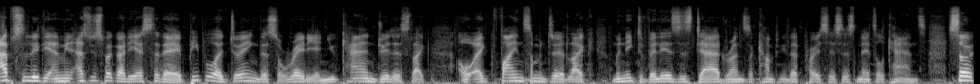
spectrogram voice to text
Absolutely. I mean, as we spoke about yesterday, people are doing this already, and you can do this. Like, oh, like find someone to do it. Like Monique de Villiers is dad runs a company that processes metal cans. So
